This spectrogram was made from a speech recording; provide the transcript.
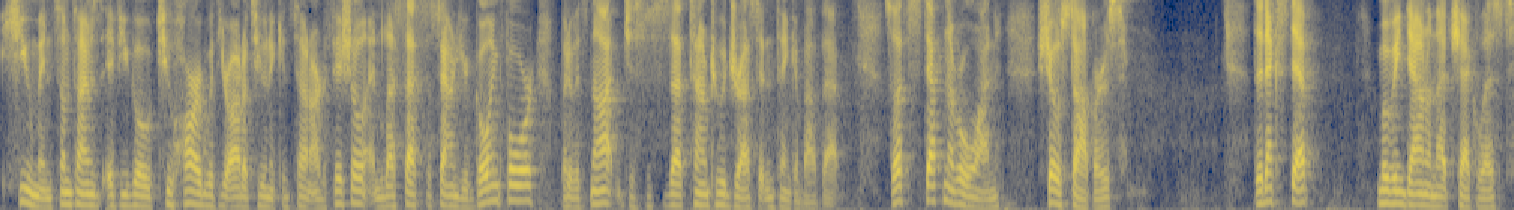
human. Sometimes if you go too hard with your auto tune, it can sound artificial, unless that's the sound you're going for. But if it's not, just this is that time to address it and think about that. So that's step number one, showstoppers. The next step moving down on that checklist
